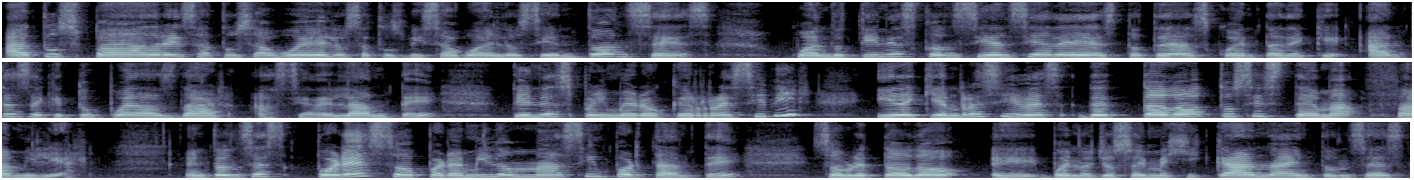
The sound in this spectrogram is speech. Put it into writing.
a tus padres, a tus abuelos, a tus bisabuelos. Y entonces, cuando tienes conciencia de esto, te das cuenta de que antes de que tú puedas dar hacia adelante, tienes primero que recibir. Y de quien recibes, de todo tu sistema familiar. Entonces, por eso, para mí lo más importante, sobre todo, eh, bueno, yo soy mexicana, entonces,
